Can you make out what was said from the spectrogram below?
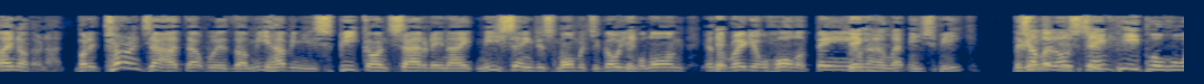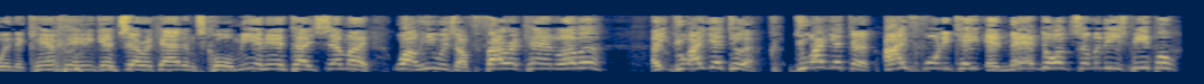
I know they're not. But it turns out that with uh, me having you speak on Saturday night, me saying just moments ago you belong in the Radio Hall of Fame. They're going to let me speak. They're Some of those same people who, in the campaign against Eric Adams, called me an anti-Semite while he was a Farrakhan lover. Do I get to do I get to I fornicate and mad dog some of these people?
